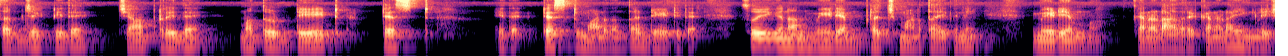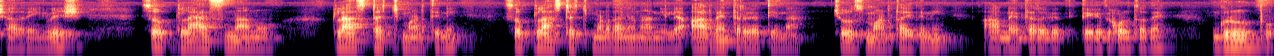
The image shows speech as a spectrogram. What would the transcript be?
ಸಬ್ಜೆಕ್ಟ್ ಇದೆ ಚಾಪ್ಟರ್ ಇದೆ ಮತ್ತು ಡೇಟ್ ಟೆಸ್ಟ್ ಇದೆ. ಟೆಸ್ಟ್ ಮಾಡಿದಂಥ ಡೇಟ್ ಇದೆ. ಸೊ ಈಗ ನಾನು ಮೀಡಿಯಮ್ ಟಚ್ ಮಾಡ್ತಾ ಇದ್ದೀನಿ. ಮೀಡಿಯಮ್ ಕನ್ನಡ ಆದರೆ ಕನ್ನಡ ಇಂಗ್ಲೀಷ್ ಆದರೆ ಇಂಗ್ಲೀಷ್ ಸೊ ಕ್ಲಾಸ್ ನಾನು ಕ್ಲಾಸ್ ಟಚ್ ಮಾಡ್ತೀನಿ. ಸೊ ಕ್ಲಾಸ್ ಟಚ್ ಮಾಡಿದಾಗ ನಾನು ಇಲ್ಲಿ ಆರನೇ ತರಗತಿನ ಚೂಸ್ ಮಾಡ್ತಾ ಇದ್ದೀನಿ. ಆರನೇ ತರಗತಿ ತೆಗೆದುಕೊಳ್ತದೆ. ಗ್ರೂಪು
